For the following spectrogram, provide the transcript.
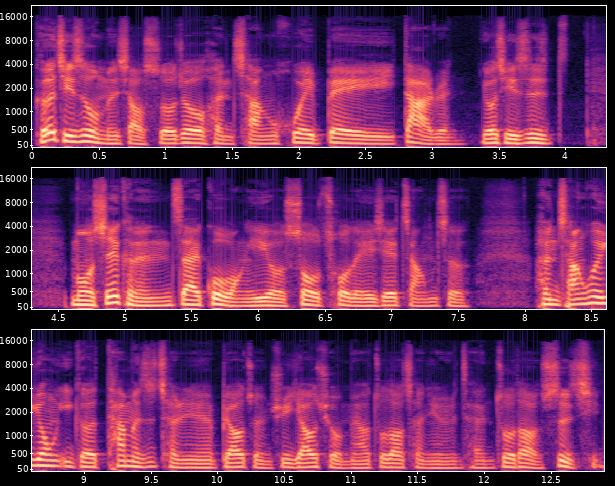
可是其实我们小时候就很常会被大人，尤其是某些可能在过往也有受挫的一些长者。很常会用一个他们是成年人的标准去要求我们要做到成年人才能做到的事情。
